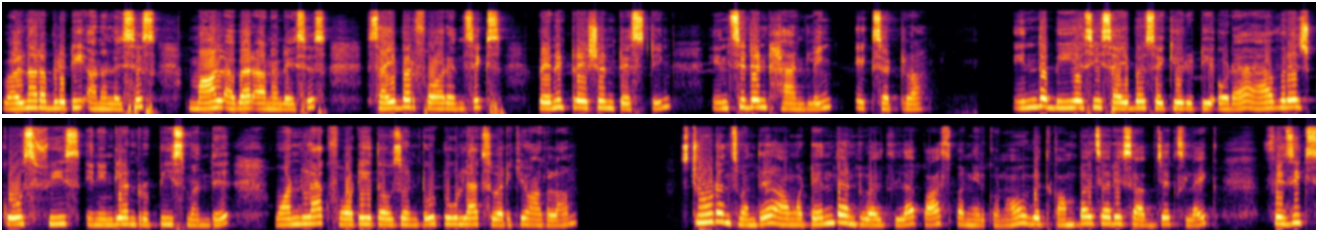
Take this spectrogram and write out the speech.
vulnerability analysis malware analysis cyber forensics penetration testing incident handling etcetera இந்த பிஎஸ்சி சைபர் செக்யூரிட்டியோட average course fees in Indian rupees வந்து one lakh forty thousand to two lakhs வரைக்கும் ஆகலாம். ஸ்டூடெண்ட்ஸ் வந்து அவங்க டென்த் அண்ட் டுவெல்த்தில் பாஸ் பண்ணியிருக்கணும் with compulsory subjects like physics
